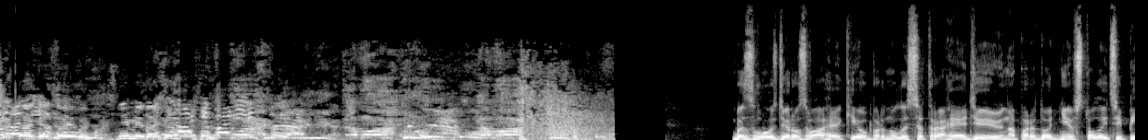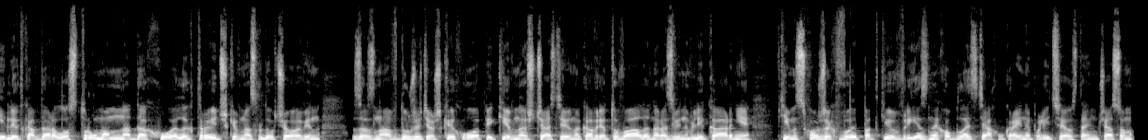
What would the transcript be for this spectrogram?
Папа, Сними полицию. Безглузді розваги, які обернулися трагедією. Напередодні в столиці підлітка вдарило струмом на даху електрички, внаслідок чого він зазнав дуже тяжких опіків. На щастя, юнака врятували. Наразі він в лікарні. Втім, схожих випадків в різних областях України поліція останнім часом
